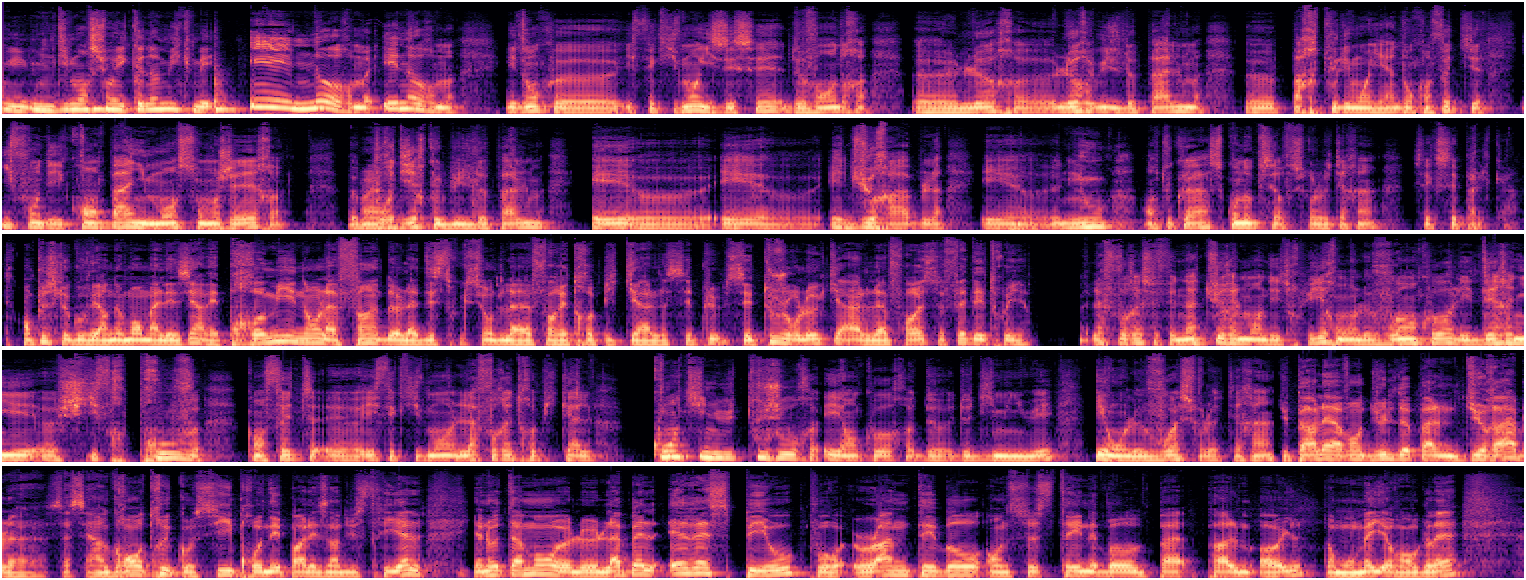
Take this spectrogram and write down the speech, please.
une, dimension économique, mais énorme, énorme. Et donc, euh, effectivement, ils essaient de vendre euh, leur leur huile de palme euh, par tous les moyens. Donc, en fait, ils font des campagnes mensongères ouais. pour dire que l'huile de palme est, euh, est, euh, est, durable. Et euh, nous, en tout cas, ce qu'on observe sur le terrain, c'est que c'est pas le cas. En plus, le gouvernement malaisien avait promis non la fin de la destruction de la forêt tropicale. C'est plus, c'est toujours le cas. La forêt se fait détruire. La forêt se fait naturellement détruire. On le voit encore. Les derniers chiffres prouvent qu'en fait, effectivement, la forêt tropicale continue toujours et encore de, de, diminuer et on le voit sur le terrain. Tu parlais avant d'huile de palme durable, ça c'est un grand truc aussi prôné par les industriels. Il y a notamment euh, le label RSPO pour Roundtable on Sustainable Palm Oil, dans mon meilleur anglais.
